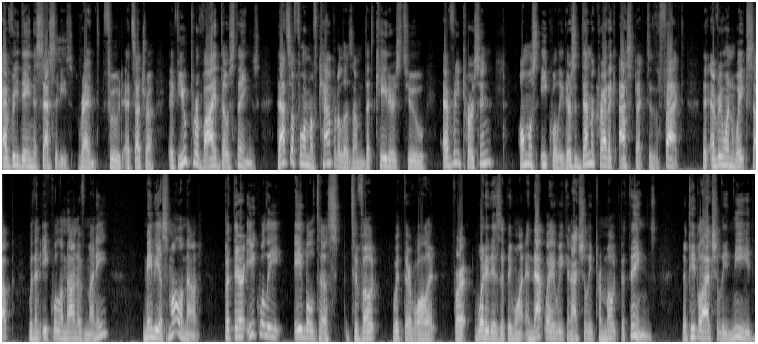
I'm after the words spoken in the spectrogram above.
everyday necessities, rent, food, etc. If you provide those things, that's a form of capitalism that caters to every person almost equally. There's a democratic aspect to the fact that everyone wakes up with an equal amount of money, maybe a small amount, but they're equally able to to vote with their wallet for what it is that they want. And that way we can actually promote the things that people actually need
